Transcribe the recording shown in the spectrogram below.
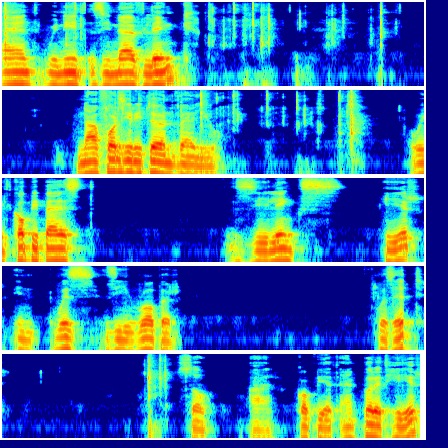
And we need the nav link. Now for the return value we'll copy paste the links here in with the wrapper. With it? So I'll copy it and put it here.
